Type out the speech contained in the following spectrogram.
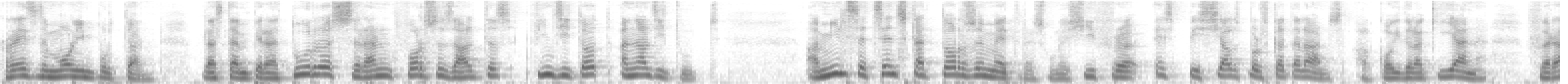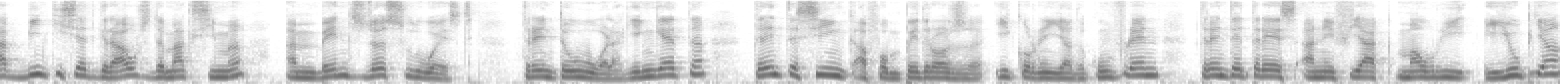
res de molt important. Les temperatures seran forces altes, fins i tot en altitud a 1.714 metres, una xifra especial pels catalans. Al coll de la Quiana farà 27 graus de màxima amb vents de sud-oest. 31 a la Guingueta, 35 a Fontpedrosa i Cornellà de Conflent, 33 a Nefiac, Maurí i Llúpia,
